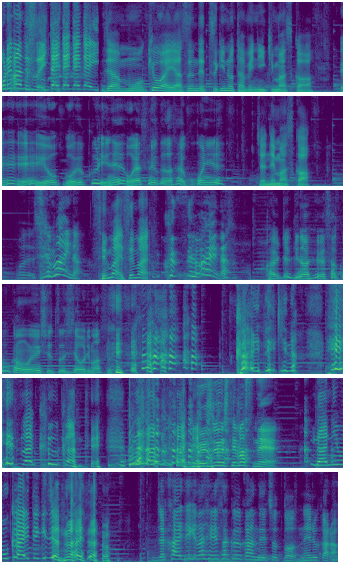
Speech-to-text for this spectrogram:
俺なんです。痛い痛い痛い痛い。じゃあもう今日は休んで次の旅に行きますか？ええええよごゆっくりね。お休みください。ここにね。じゃあ寝ますか。狭いな。狭い狭い。狭いな。快適な閉鎖空間を演出しております。快適な閉鎖空間ってなんだよ。矛盾してますね。何も快適じゃないだろ。じゃあ快適な閉鎖空間でちょっと寝るから。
